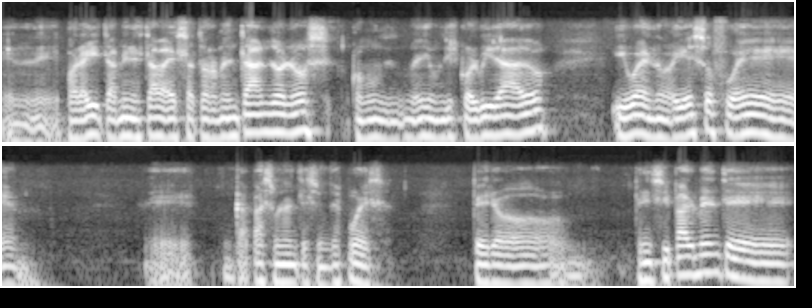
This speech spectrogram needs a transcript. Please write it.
eh, por ahí también estaba desatormentándonos, como un, medio un disco olvidado, y bueno, y eso fue capaz un antes y un después pero principalmente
